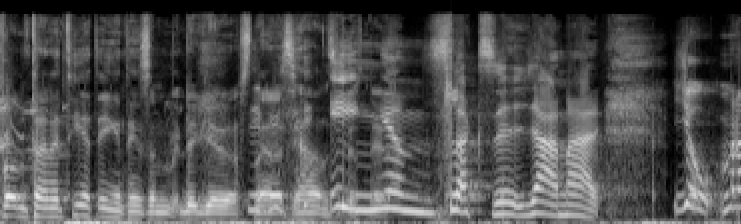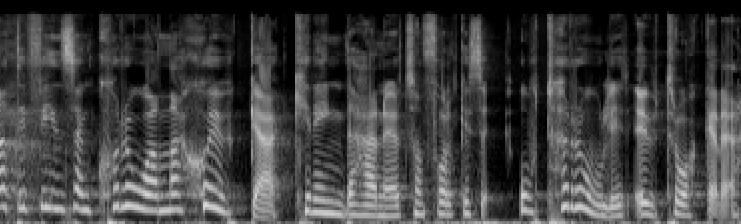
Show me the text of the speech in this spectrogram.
Spontanitet är ingenting som ligger oss Det nära finns till hands. just nu. ingen slags hjärna här. Jo, men att det finns en coronasjuka kring det här nu som folk är så otroligt uttråkade.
